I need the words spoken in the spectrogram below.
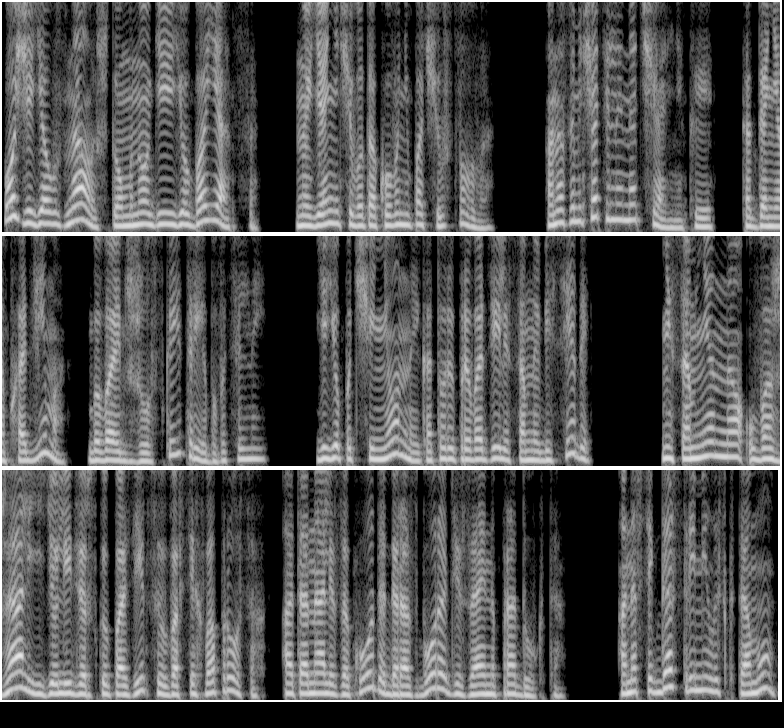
Позже я узнала, что многие ее боятся, но я ничего такого не почувствовала. Она замечательный начальник и, когда необходимо, бывает жесткой и требовательной. Ее подчиненные, которые проводили со мной беседы, несомненно, уважали ее лидерскую позицию во всех вопросах, от анализа кода до разбора дизайна продукта. Она всегда стремилась к тому,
